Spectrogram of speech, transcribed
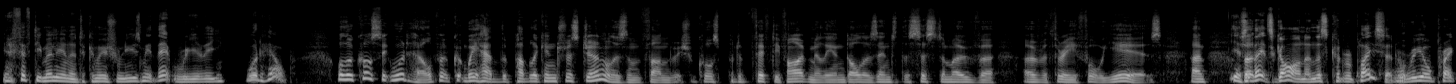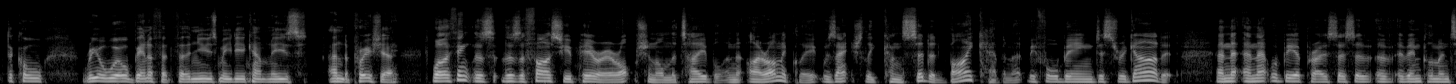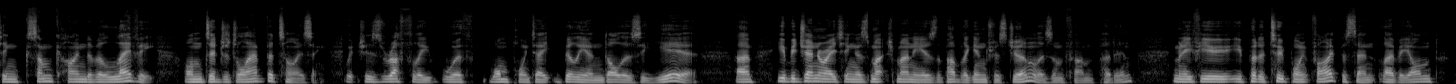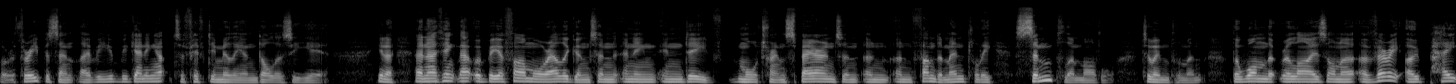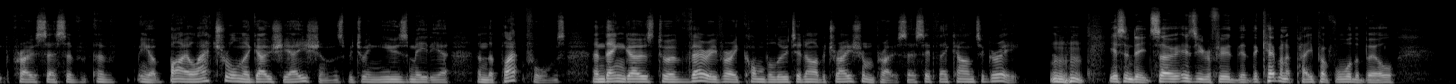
you know, 50 million into commercial news media, that really would help. Well, of course, it would help. We had the Public Interest Journalism Fund, which, of course, put $55 million into the system over over three or four years. Um, yeah, so that's gone, and this could replace it. A real practical, real world benefit for news media companies under pressure. Well, I think there's there's a far superior option on the table, and ironically, it was actually considered by cabinet before being disregarded, and th- and that would be a process of, of, of, implementing some kind of a levy on digital advertising, which is roughly worth 1.8 billion dollars a year. Um, you'd be generating as much money as the Public Interest Journalism Fund put in. I mean, if you, you put a 2.5% levy on or a 3% levy, you'd be getting up to $50 million a year you know, and I think that would be a far more elegant and, and in, indeed more transparent and, and, and fundamentally simpler model to implement, the one that relies on a, a very opaque process of, of you know, bilateral negotiations between news media and the platforms, and then goes to a very, very convoluted arbitration process if they can't agree. Mm-hmm. Yes, indeed. So, as you referred, the, the cabinet paper for the bill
